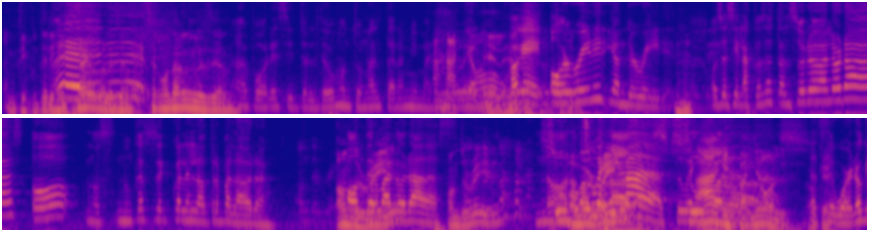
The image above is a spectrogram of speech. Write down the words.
Un tipo inteligente. Esa Eh, conclusión. eh. Segunda conclusión. Ay, pobrecito, le tengo que montar un altar a mi marido. Ajá, ¿qué bello. vamos a Él es jugar? Ok, overrated y underrated. O sea, si las cosas están sobrevaloradas o no s- nunca sé cuál es la otra palabra. Undervaloradas. Underrated. No, subestimadas. Ah, en subestimadas. español. That's Ok. the word. Ok.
